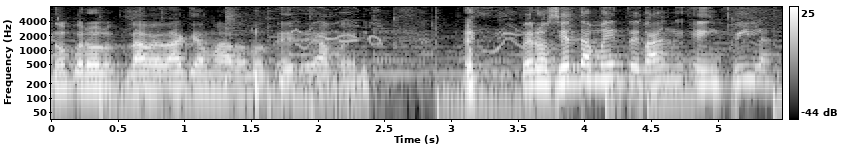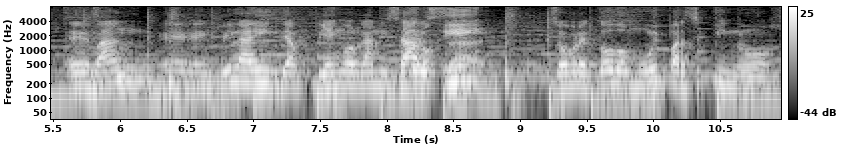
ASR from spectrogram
no, pero la verdad que Amado no... Eh, eh, amén. Pero ciertamente van en fila, eh, van en fila india, bien organizados y sobre todo muy parsiminosos.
